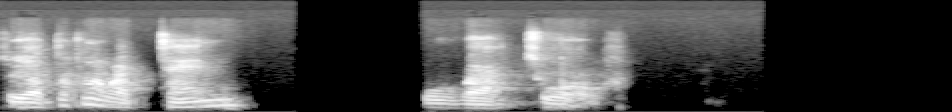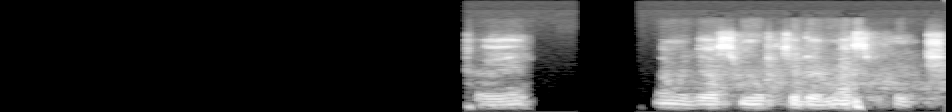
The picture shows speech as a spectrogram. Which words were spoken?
So you're talking about 10 over 12. Okay, let me just move to the next page.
